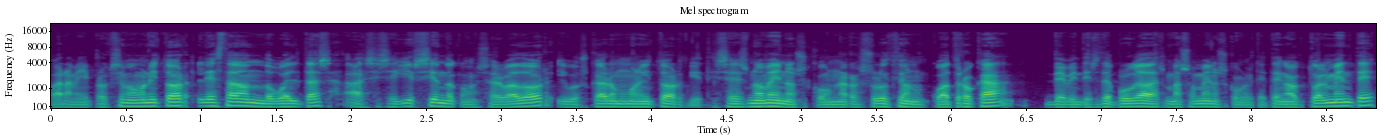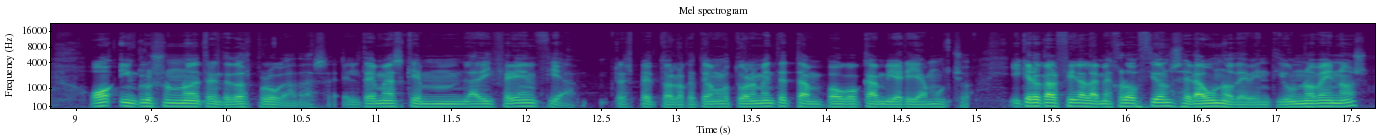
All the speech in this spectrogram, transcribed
Para mi próximo monitor le está dando vueltas a si seguir siendo conservador y buscar un monitor 16 novenos con una resolución 4K de 27 pulgadas más o menos como el que tengo actualmente o incluso uno de 32 pulgadas. El tema es que mm, la diferencia respecto a lo que tengo actualmente tampoco cambiaría mucho y creo que al final la mejor opción será uno de 21 novenos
